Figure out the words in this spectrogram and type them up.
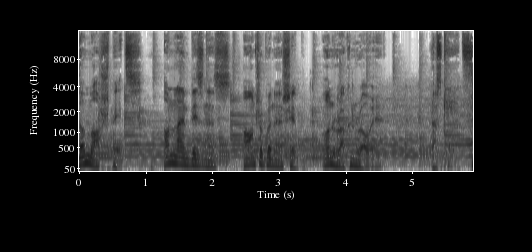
The Mosh Pit. Online Business, Entrepreneurship und Rock'n'Roll. Los geht's.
